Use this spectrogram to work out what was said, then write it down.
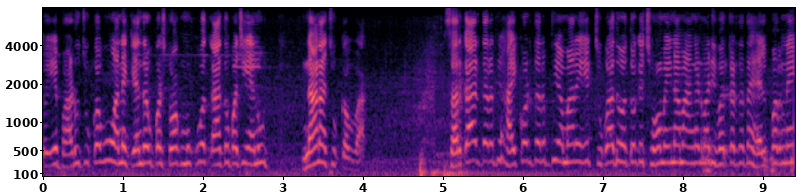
તો એ ભાડું ચૂકવવું અને કેન્દ્ર ઉપર સ્ટોક મૂકવો કાં તો પછી એનું નાણાં ચૂકવવા. સરકાર તરફથી, હાઈકોર્ટ તરફથી અમારે એક ચુકાદો હતો કે છ મહિનામાં આંગણવાડી વર્કર તથા હેલ્પરને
